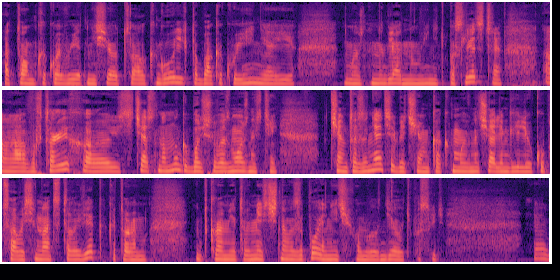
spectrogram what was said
о том, какой вред несет алкоголь, табакокурение, и можно наглядно увидеть последствия. А во-вторых, э, сейчас намного больше возможностей чем-то занять себя, чем, как мы вначале говорили, у купца 18 века, которому, кроме этого месячного запоя, нечего было делать, по сути. Э,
